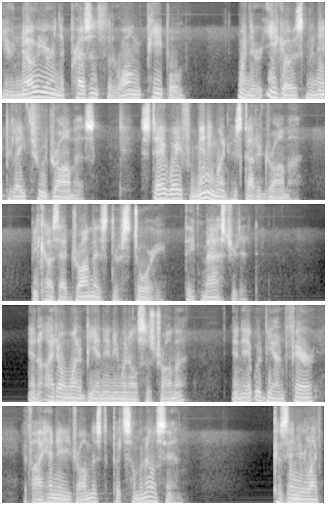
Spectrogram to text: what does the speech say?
you know you're in the presence of the wrong people when their egos manipulate through dramas. Stay away from anyone who's got a drama because that drama is their story. They've mastered it. And I don't want to be in anyone else's drama. And it would be unfair if I had any dramas to put someone else in. Because then your life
